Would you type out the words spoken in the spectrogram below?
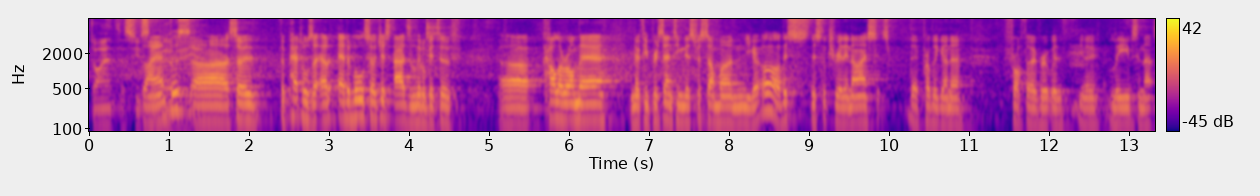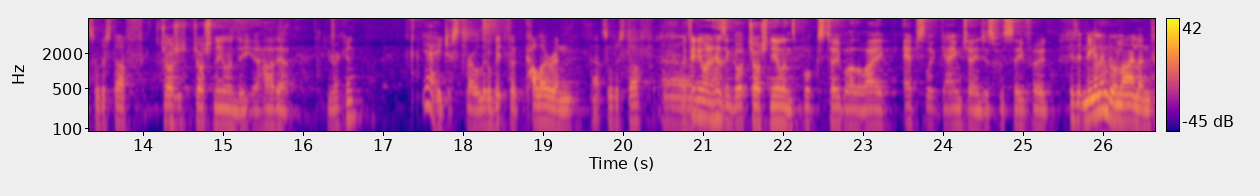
dianthus. You said Dianthus. yeah. Uh, so the petals are ed- edible, so it just adds a little bit of uh, color on there. You know, if you're presenting this for someone, you go, "Oh, this this looks really nice." It's, they're probably going to froth over it with you know leaves and that sort of stuff. Josh Josh Niland eat your heart out. do You reckon? Yeah, he just throw a little bit for color and that sort of stuff. Um, if anyone hasn't got Josh Niland's books too, by the way, absolute game changers for seafood. is it Neeland um, or Nyland?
